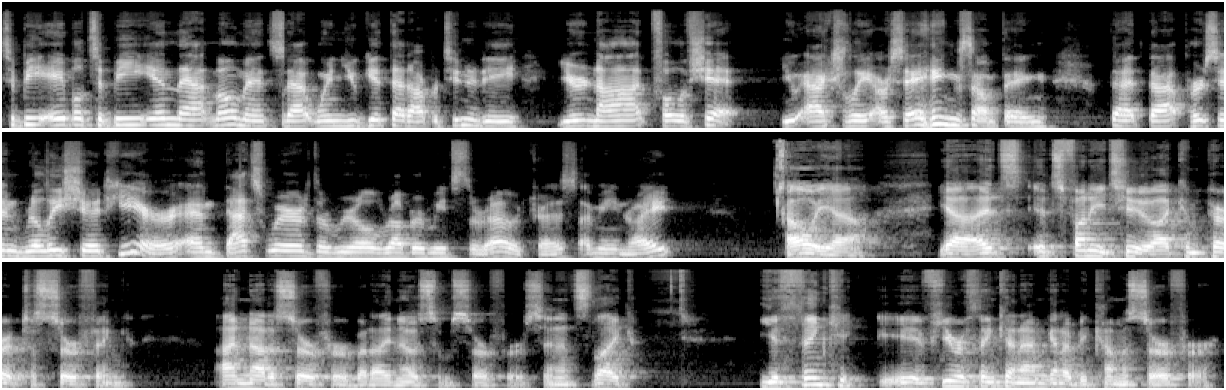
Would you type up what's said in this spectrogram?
to be able to be in that moment so that when you get that opportunity, you're not full of shit. You actually are saying something that that person really should hear. And that's where the real rubber meets the road, Chris. I mean, right? Oh, yeah. Yeah, it's it's funny too. I compare it to surfing. I'm not a surfer, but I know some surfers. And it's like you think if you were thinking I'm going to become a surfer,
